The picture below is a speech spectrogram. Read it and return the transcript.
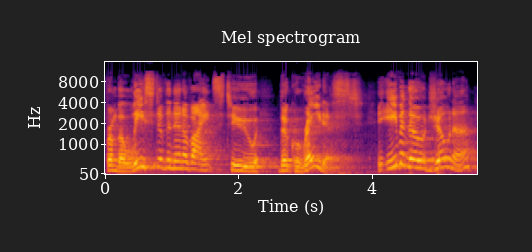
from the least of the Ninevites to the greatest. Even though Jonah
